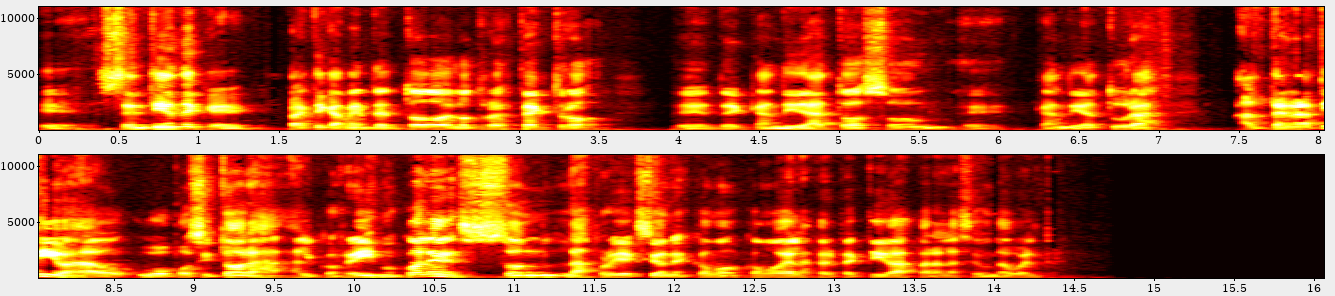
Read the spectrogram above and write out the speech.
eh, se entiende que prácticamente todo el otro espectro eh, de candidatos son candidaturas alternativas u opositoras al correísmo. ¿Cuáles son las proyecciones? ¿Cómo, cómo ven las perspectivas para la segunda vuelta?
